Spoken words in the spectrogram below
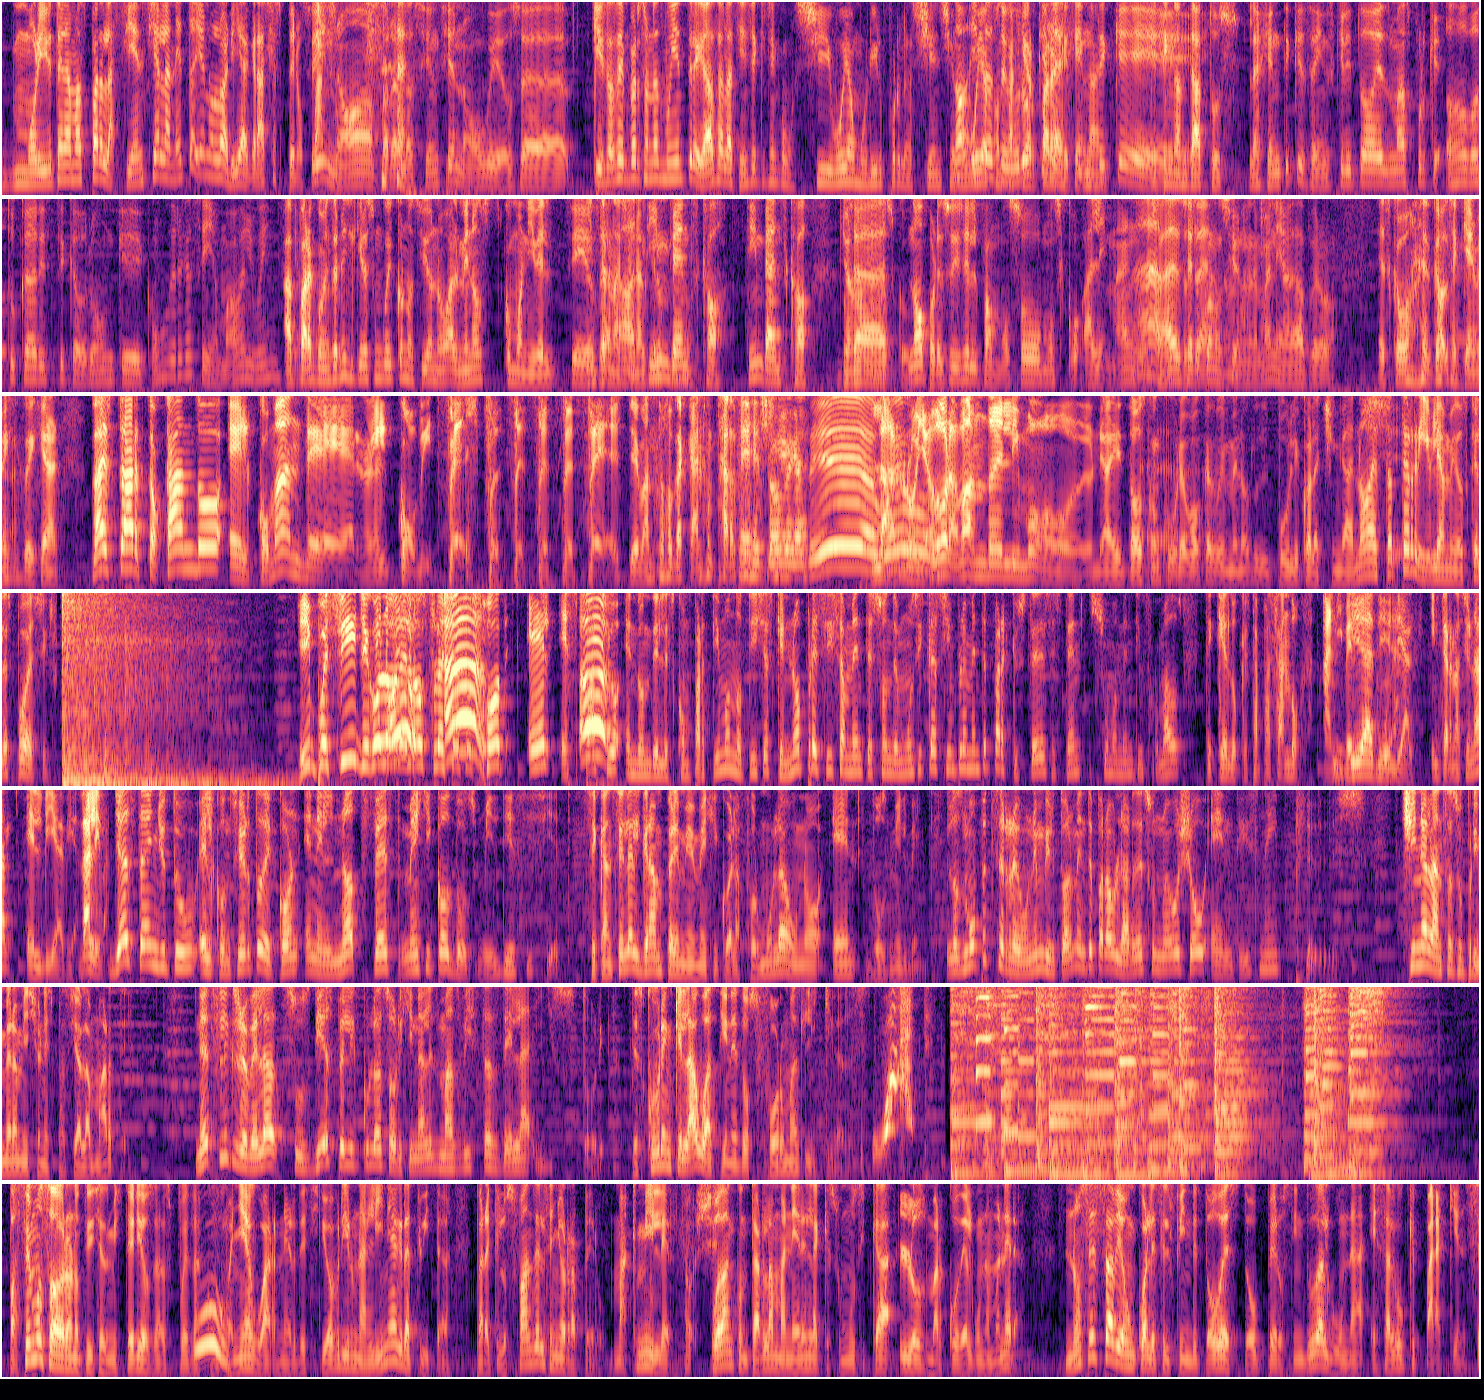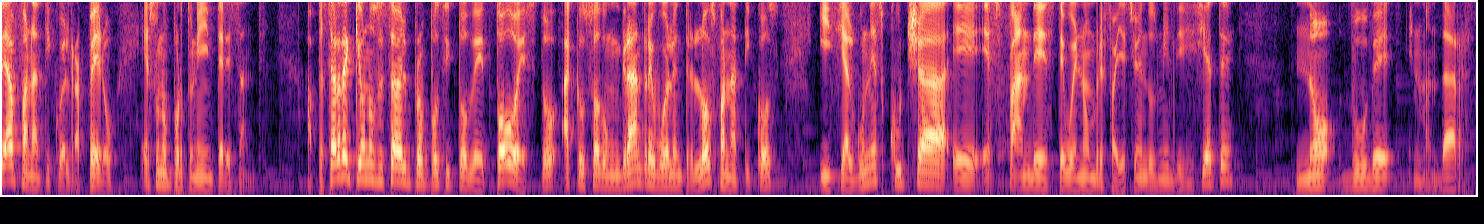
morirte nada más para la ciencia, la neta, yo no lo haría. Gracias, pero Sí, paso. no, para la ciencia no, güey. O sea, Quizás hay personas muy entregadas a la ciencia que dicen como, sí, voy a morir por la ciencia, no, voy a contagiar que para la que, gente tengan, que... que tengan datos. La gente que se ha inscrito es más porque, oh, va a tocar este cabrón que... ¿Cómo verga se llamaba el güey? Ah, para me comenzar, ni siquiera es un güey conocido, ¿no? Al menos como a nivel Sí, o sea, internacional. ah, creo Tim que no. Bensko. Tim Bensko. Yo o sea, no, por eso dice el famoso músico alemán. Ah, o sea, pues, de o ser sea, conocido no en. Alemania, ¿verdad? Pero... Es como, es como si aquí en México dijeran, va a estar tocando el Commander, el COVID Fest, Fest, Fest, Fest, Fest, Fest. Llevan todos acá a anotarse. Sí, todos acá, sí, La huevo. arrolladora banda de limón. Y ahí todos con cubrebocas, güey, menos el público a la chingada. No, está terrible, amigos. ¿Qué les puedo decir? Y pues sí, llegó lo de Oh, los flashazos ah. hot, el espacio en donde les compartimos noticias que no precisamente son de música, simplemente para que ustedes estén sumamente informados de qué es lo que está pasando a nivel Día a día. mundial, internacional, el día a día. Dale. Ya está en YouTube el concierto de Korn en el Notfest México 2017. Se cancela el Gran Premio de México de la Fórmula 1 en 2020. Los Muppets se reúnen virtualmente para hablar de su nuevo show en Disney Plus. China lanza su primera misión espacial a Marte. Netflix revela sus 10 películas originales más vistas de la historia. Descubren que el agua tiene dos formas líquidas. ¿What? Pasemos ahora a noticias misteriosas, pues la Uh. compañía Warner decidió abrir una línea gratuita para que los fans del señor rapero, Mac Miller, Oh, puedan contar la manera en la que su música los marcó de alguna manera. No se sabe aún cuál es el fin de todo esto, pero sin duda alguna es algo que para quien sea fanático del rapero es una oportunidad interesante. A pesar de que aún no se sabe el propósito de todo esto, ha causado un gran revuelo entre los fanáticos y si algún escucha eh, es fan de este buen hombre falleció en 2017, no dude en mandar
